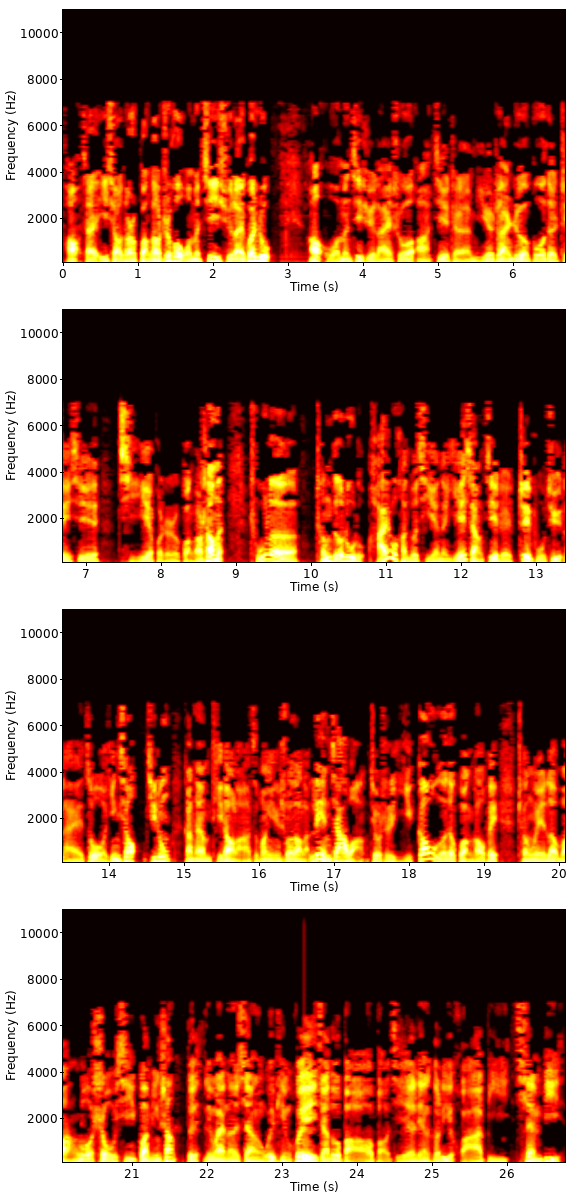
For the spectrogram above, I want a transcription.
好，在一小段广告之后，我们继续来关注。好，我们继续来说啊，借着《芈月传》热播的这些企业或者是广告商们，除了承德露露，还有很多企业呢，也想借着这部剧来做营销。其中，刚才我们提到了啊，子鹏已经说到了，链家网就是以高额的广告费成为了网络首席冠名商。对，另外呢，像唯品会、加多宝、宝洁、联合利华、必倩碧、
